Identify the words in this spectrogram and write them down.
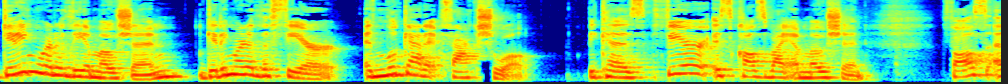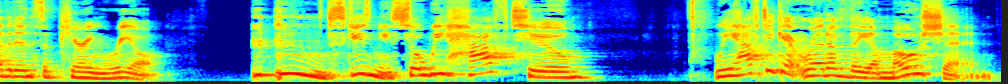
getting rid of the emotion, getting rid of the fear, and look at it factual because fear is caused by emotion, false evidence appearing real. Excuse me. So we have to we have to get rid of the emotion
